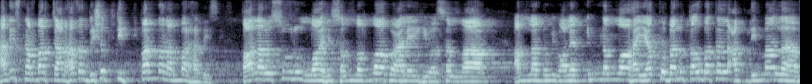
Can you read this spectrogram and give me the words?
হাদিস নাম্বার চার হাজার দুইশো তিপ্পান্ন নাম্বার হাদিস। কালা ওয়াসাল্লাম আল্লাহ নবী বলেন, ইন্নাল্লাহ তাওবাতাল আবদি মা লাম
